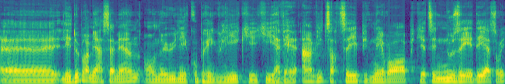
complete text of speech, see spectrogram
euh, les deux premières semaines, on a eu les couples réguliers qui, qui avaient envie de sortir puis de venir voir puis qui, tu sais, nous aider à sauver.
